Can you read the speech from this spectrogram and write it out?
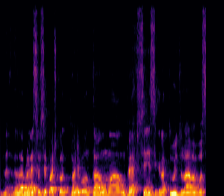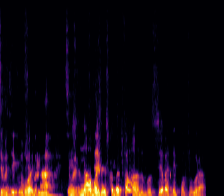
Na AWS você pode, pode montar uma, um PFSense gratuito lá, mas você vai ter que configurar. Isso, vai, não, mas é isso que eu estou te falando. Você vai ter que configurar.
